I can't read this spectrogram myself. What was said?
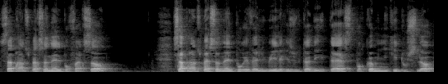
Ça prend du personnel pour faire ça. Ça prend du personnel pour évaluer les résultats des tests, pour communiquer tout cela.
